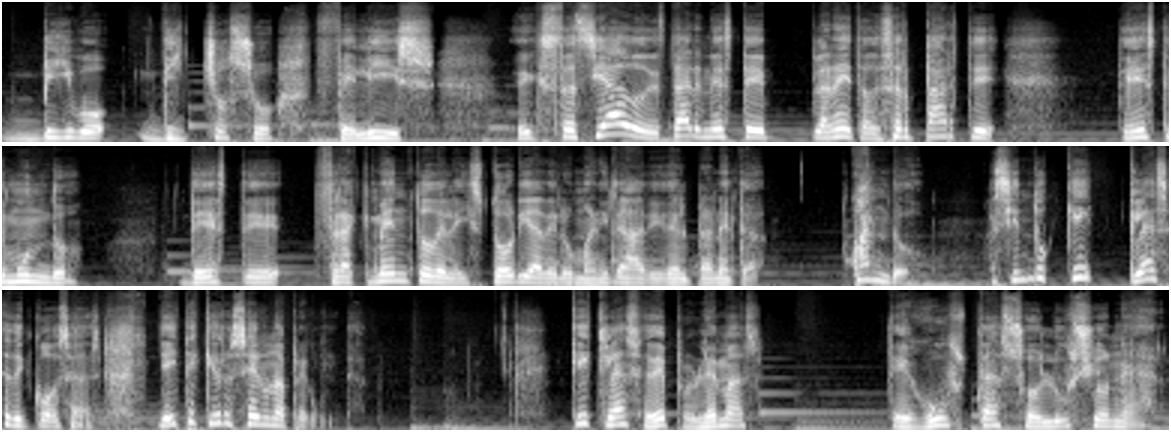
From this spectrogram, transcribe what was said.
vivo, dichoso, feliz, extasiado de estar en este planeta, de ser parte de este mundo, de este fragmento de la historia de la humanidad y del planeta? ¿Cuándo? ¿Haciendo qué clase de cosas. Y ahí te quiero hacer una pregunta. ¿Qué clase de problemas te gusta solucionar?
